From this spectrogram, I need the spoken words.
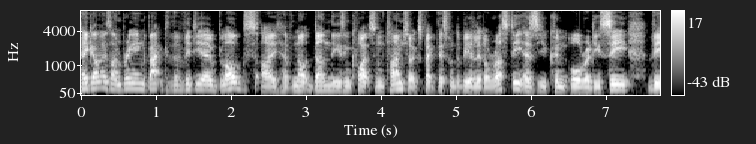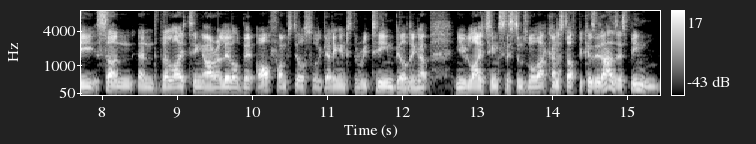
Hey guys, I'm bringing back the video blogs. I have not done these in quite some time, so expect this one to be a little rusty. As you can already see, the sun and the lighting are a little bit off. I'm still sort of getting into the routine, building up new lighting systems and all that kind of stuff because it has. It's been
